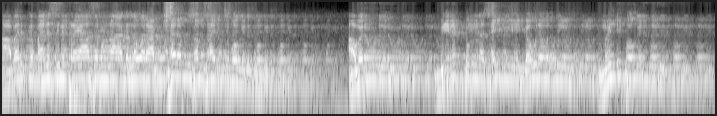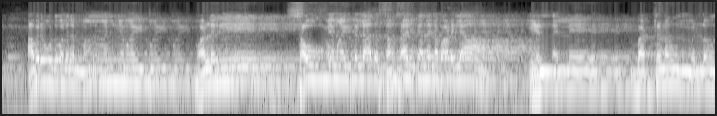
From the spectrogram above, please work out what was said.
അവർക്ക് മനസ്സിന് പ്രയാസമുണ്ടാകുന്ന ഒരക്ഷരം സംസാരിച്ചു പോകരുത്. അവരോട് വിരട്ടുന്ന ശൈലിയിൽ ഗൗരവത്തിൽ മിണ്ടിപ്പോകരുത്. അവരോട് വളരെ മാന്യമായിട്ട് വളരെ സൗമ്യമായിട്ടല്ലാതെ സംസാരിക്കാൻ തന്നെ പാടില്ല. എന്നല്ലേ ഭക്ഷണവും വെള്ളവും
